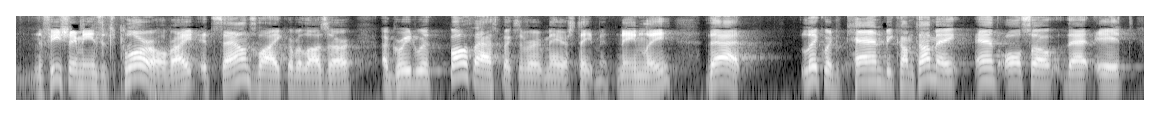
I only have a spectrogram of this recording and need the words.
Nefishe means it's plural, right? It sounds like Rabbi Lazar agreed with both aspects of Rabbi Meir's statement, namely that liquid can become tame and also that it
